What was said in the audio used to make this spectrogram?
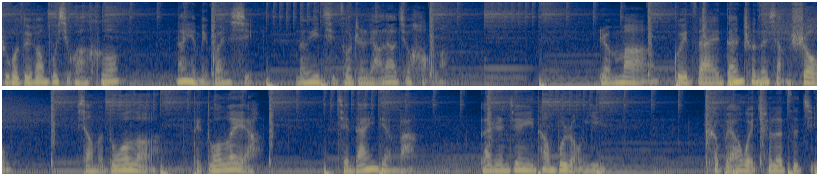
如果对方不喜欢喝，那也没关系。能一起坐着聊聊就好了。人嘛，贵在单纯的享受，想的多了得多累啊！简单一点吧，来人间一趟不容易，可不要委屈了自己。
